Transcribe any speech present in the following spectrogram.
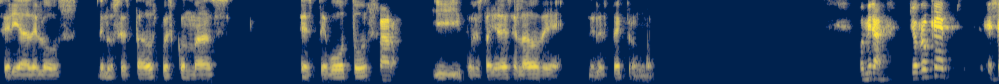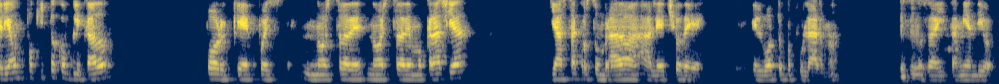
sería de los, de los estados pues con más este, votos claro. y pues estaría de ese lado de, del espectro, ¿no? Pues mira, yo creo que sería un poquito complicado porque pues nuestra, nuestra democracia ya está acostumbrada al hecho de el voto popular, ¿no? O sea, y también digo,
